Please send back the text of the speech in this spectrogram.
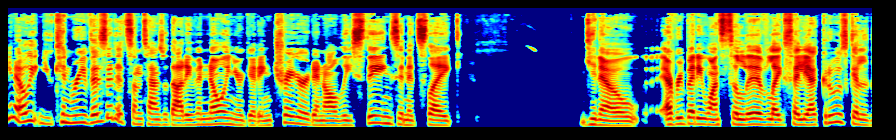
you know, you can revisit it sometimes without even knowing you're getting triggered and all these things and it's like you know, everybody wants to live like Celia Cruz, que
